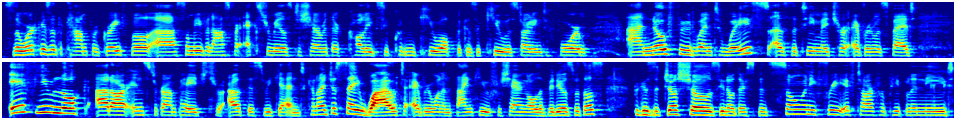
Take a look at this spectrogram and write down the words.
So the workers at the camp were grateful. Uh, some even asked for extra meals to share with their colleagues who couldn't queue up because a queue was starting to form. And no food went to waste as the team made sure everyone was fed. If you look at our Instagram page throughout this weekend, can I just say wow to everyone and thank you for sharing all the videos with us because it just shows, you know, there's been so many free iftar for people in need,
